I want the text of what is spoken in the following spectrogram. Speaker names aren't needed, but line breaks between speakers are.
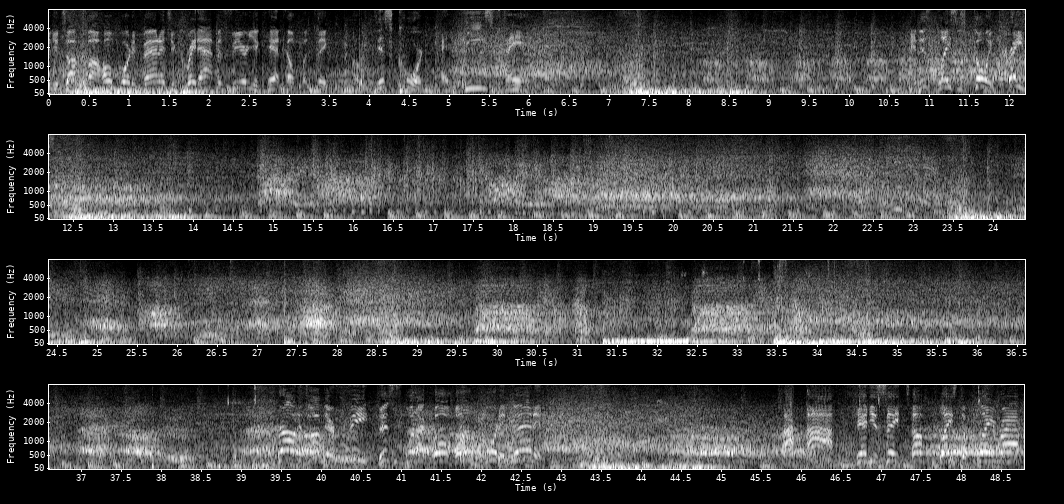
When you talk about home court advantage and great atmosphere, you can't help but think of this court and these fans. And this place is going crazy. Can you say tough place to play, Rap?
